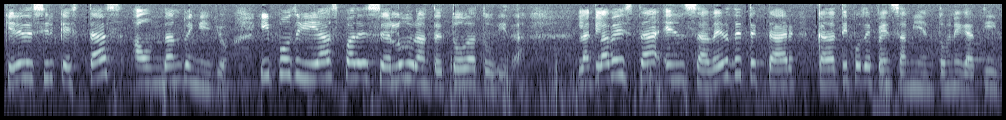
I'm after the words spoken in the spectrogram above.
quiere decir que estás ahondando en ello y podrías padecerlo durante toda tu vida. La clave está en saber detectar cada tipo de pensamiento negativo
